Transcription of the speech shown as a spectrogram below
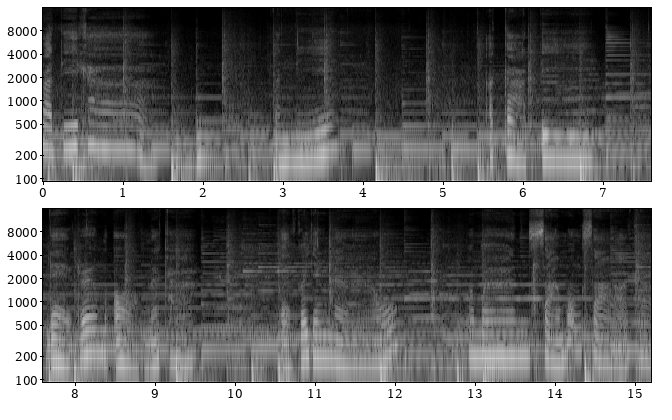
วัสดีค่ะ วันนี้ อากาศดี แดดเริ่มออกนะคะ แต่ก็ยังหนาว ประมาณ 3 องศาค่ะ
